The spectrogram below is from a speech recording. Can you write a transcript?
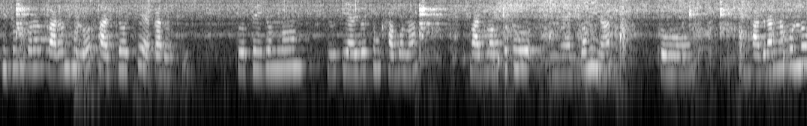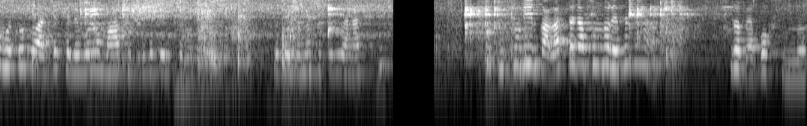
খিচুড়ি করার কারণ হলো, আজকে হচ্ছে একাদশী। তো সেই জন্য পেঁয়াজ রসুন খাব না। মাছ, মাংস তো একদমই না। তো ভাত রান্না করলেও হতো, তো আজকে ছেলে বলল, মা, খিচুড়ি খেতে ইচ্ছে করছে। তো সেই জন্য খিচুড়ি বানাচ্ছি। খিচুড়ির কালারটা যা সুন্দর এসেছে না, পুরো ব্যাপক সুন্দর।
